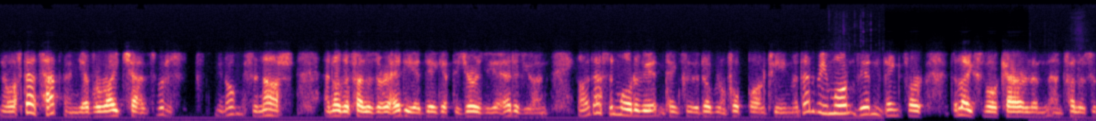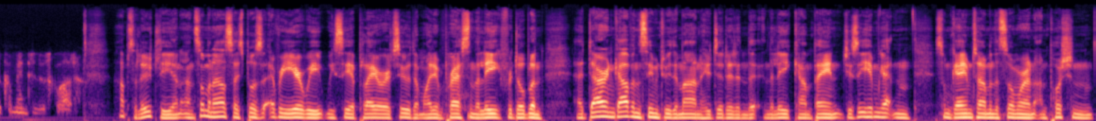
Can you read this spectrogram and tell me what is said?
you know if that's happening, you have a right chance. But if you know, if you're not, and other fellas are ahead of you, they get the jersey ahead of you, and you know that's a motivating thing for the Dublin football team, and that'll be a motivating thing for the likes of O'Carroll and, and fellas who come into the squad. Absolutely, and, and someone else, I suppose, every year we, we see a player or two that might impress in the league for Dublin. Uh, Darren Gavin seemed to be the man who did it in the in the league campaign. Do you see him getting some game time in the summer and, and pushing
